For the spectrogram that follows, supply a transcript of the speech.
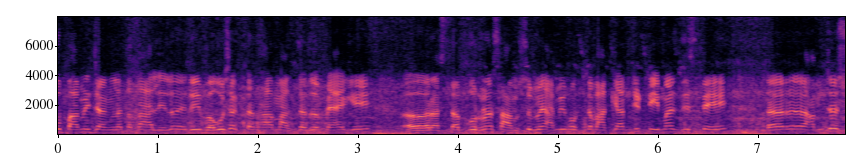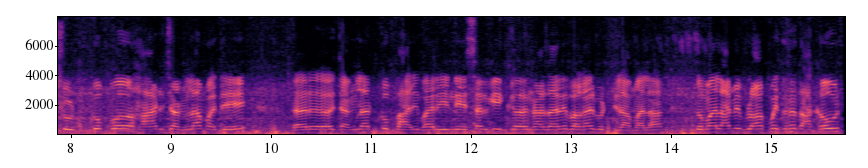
खूप आम्ही जंगलात आता आलेलो आहे. तुम्ही बघू शकतात हा मागचा जो बॅग आहे रस्ता पूर्ण सामसूम आहे. आम्ही फक्त बाकी आमची टीमच दिसते. तर आमचं शूट खूप हार्ड जंगलामध्ये. तर जंगलात खूप भारी भारी नैसर्गिक नजारे बघायला भेटतील आम्हाला. तुम्हाला आम्ही ब्लॉगमध्ये तसं दाखवूच.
